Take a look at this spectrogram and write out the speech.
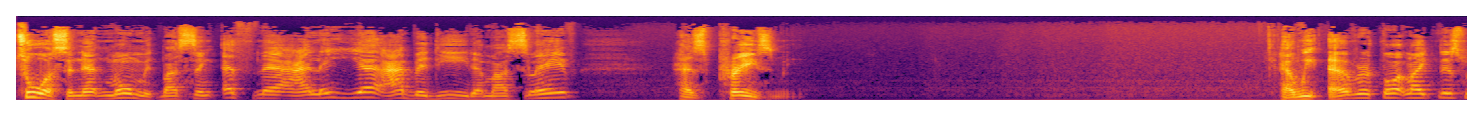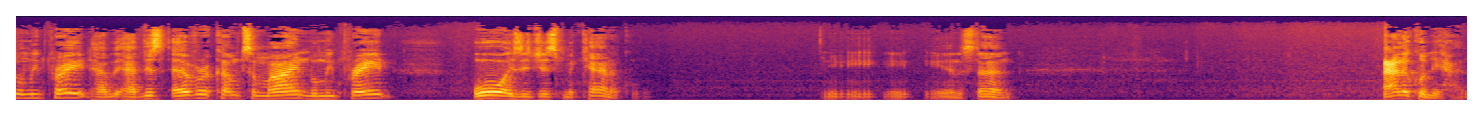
to us in that moment by saying Ethna alayya abdi that my slave has praised me. Have we ever thought like this when we prayed? Have, have this ever come to mind when we prayed? Or is it just mechanical? You, you, you understand? على كل حال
